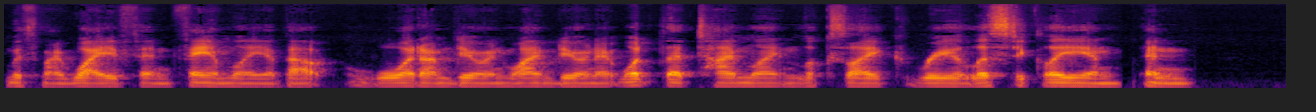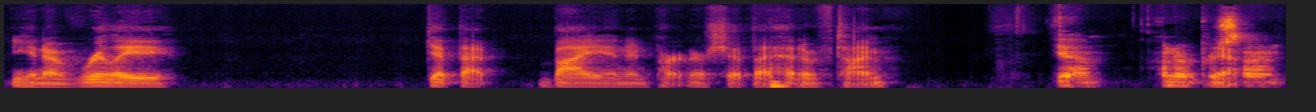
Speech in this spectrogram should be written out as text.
with my wife and family about what I'm doing, why I'm doing it, what that timeline looks like realistically, and and you know really get that buy-in and partnership ahead of time. Yeah, hundred yeah. percent.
